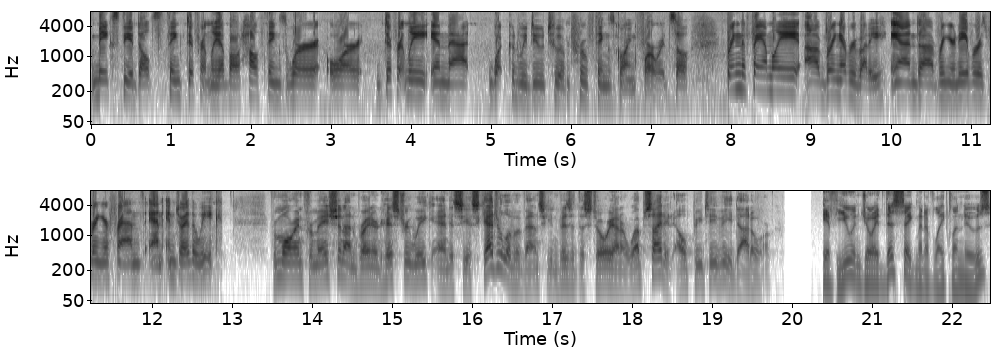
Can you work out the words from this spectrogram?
makes the adults think differently about how things were or differently in that what could we do to improve things going forward. So bring the family, uh, bring everybody, and uh, bring your neighbors, bring your friends, and enjoy the week. For more information on Brainerd History Week and to see a schedule of events, you can visit the story on our website at lptv.org. If you enjoyed this segment of Lakeland News,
